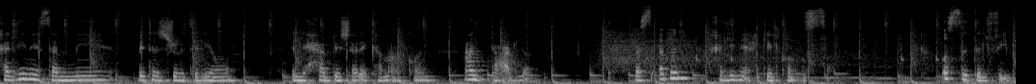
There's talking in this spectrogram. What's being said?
خليني أسميه بتجربة اليوم اللي حابة أشاركها معكم عن التعلق بس قبل خليني أحكي لكم قصة. قصة الفيل.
